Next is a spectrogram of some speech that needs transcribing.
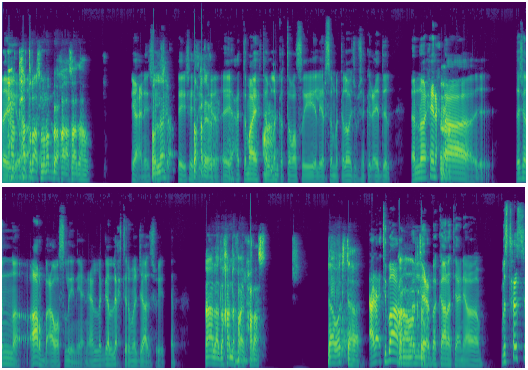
أيوه. حط رأس مربع وخلاص هذا هو. يعني شيء ولا؟ شيء إي شيء زي. كذا. إي حتى ما يهتم آه. لك التفاصيل يرسم لك الوجه بشكل عدل. لأنه الحين إحنا Station أربعة واصلين يعني على الأقل احترم الجهاز شويتين لا لا دخلنا five خلاص. لا وقتها. على اعتبار آه، إن وقتها. اللعبة كانت يعني آه، بس تحس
